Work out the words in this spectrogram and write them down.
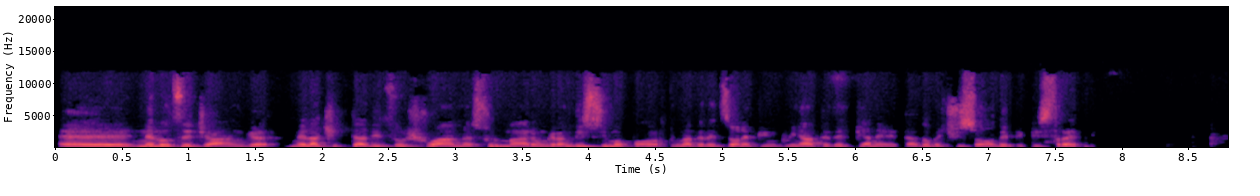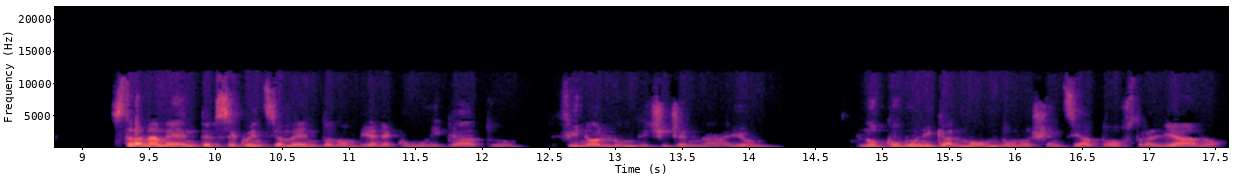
eh, nello Zhejiang, nella città di Zhoushan sul mare, un grandissimo porto, una delle zone più inquinate del pianeta, dove ci sono dei pipistrelli. Stranamente il sequenziamento non viene comunicato fino all'11 gennaio, lo comunica al mondo uno scienziato australiano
